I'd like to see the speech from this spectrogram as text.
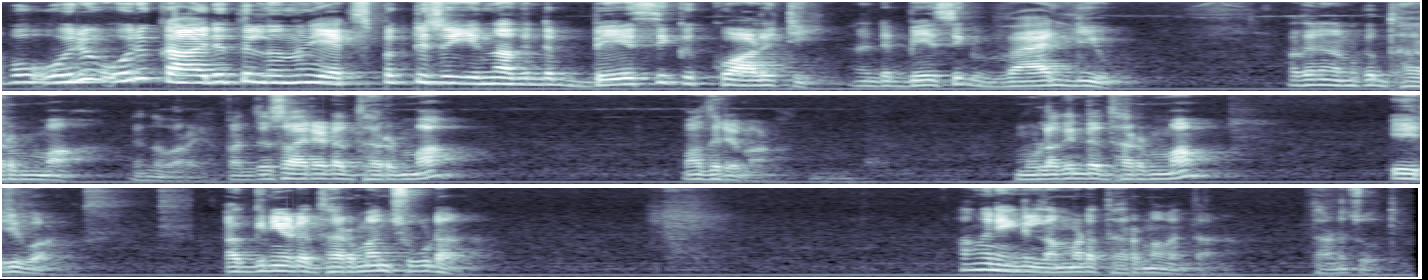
അപ്പോൾ ഒരു ഒരു കാര്യത്തിൽ നിന്ന് എക്സ്പെക്റ്റ് ചെയ്യുന്ന അതിന്റെ ബേസിക് ക്വാളിറ്റി അതിന്റെ ബേസിക് വാല്യൂ അതിനെ നമുക്ക് ധർമ്മ എന്ന് പറയാം. പഞ്ചസാരയുടെ ധർമ്മ മധുരമാണ്. മുളകിന്റെ ധർമ്മം എരിവാണ്. അഗ്നിയുടെ ധർമ്മം ചൂടാണ്. അങ്ങനെയെങ്കിൽ നമ്മുടെ ധർമ്മം എന്താണ്? അതാണ് ചോദ്യം.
